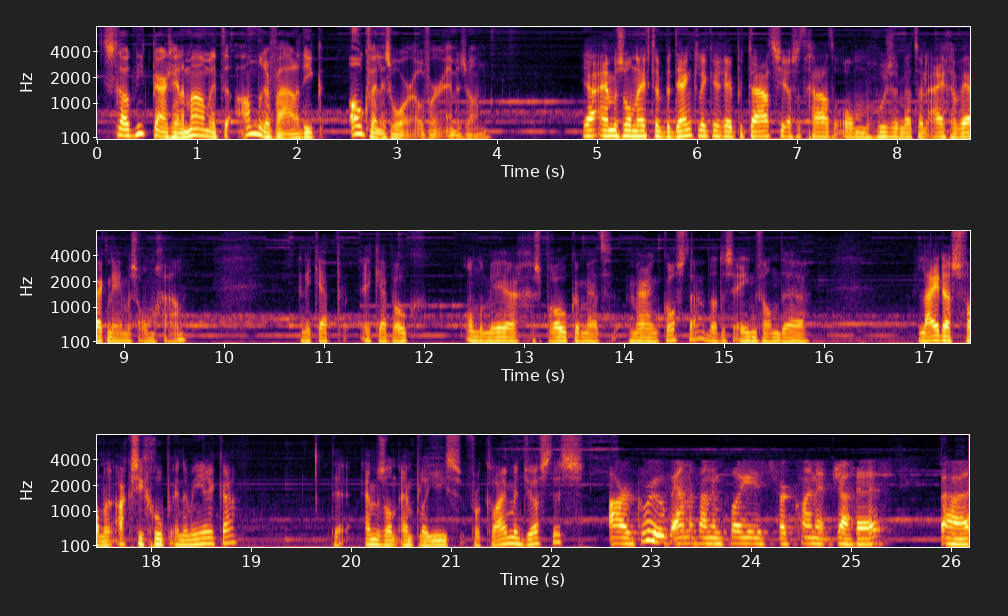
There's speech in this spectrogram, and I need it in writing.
Het strookt niet per se helemaal met de andere verhalen die ik ook wel eens hoor over Amazon. Ja, Amazon heeft een bedenkelijke reputatie als het gaat om hoe ze met hun eigen werknemers omgaan. En ik heb, ik heb ook onder meer gesproken met Marin Costa. Dat is een van de leiders van een actiegroep in Amerika. De Amazon Employees for Climate Justice. Our group, Amazon Employees for Climate Justice, uh,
